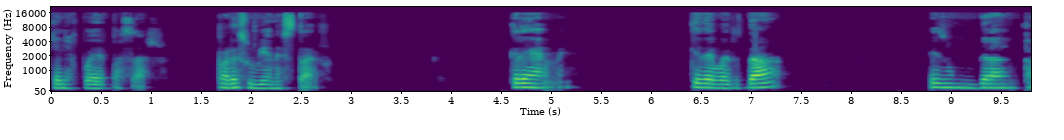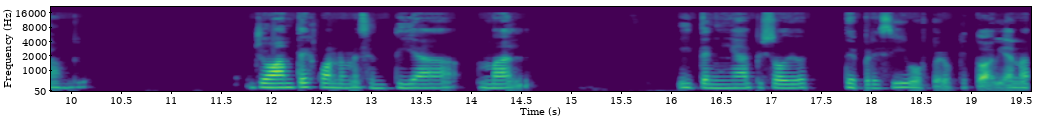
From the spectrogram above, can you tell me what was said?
que les puede pasar para su bienestar. Créame que de verdad es un gran cambio. Yo antes cuando me sentía mal y tenía episodios depresivos, pero que todavía no,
